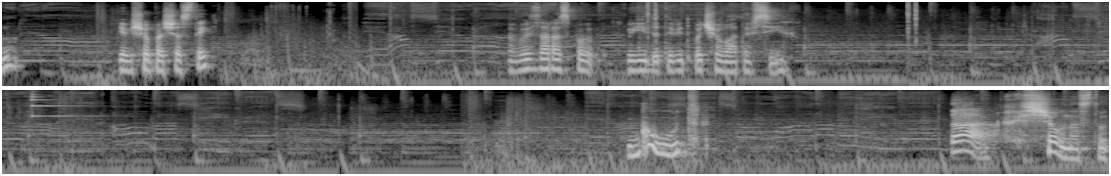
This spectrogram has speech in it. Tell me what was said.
Ну, якщо пощастить, ви зараз поїдете відпочивати всі. Гуд. Так, що в нас тут?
